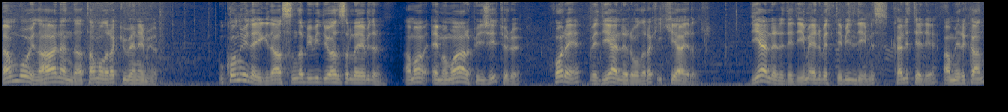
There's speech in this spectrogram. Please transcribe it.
ben bu oyuna halen daha tam olarak güvenemiyorum. Bu konuyla ilgili aslında bir video hazırlayabilirim. Ama MMORPG türü Kore ve diğerleri olarak ikiye ayrılır. Diğerleri dediğim elbette bildiğimiz kaliteli Amerikan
